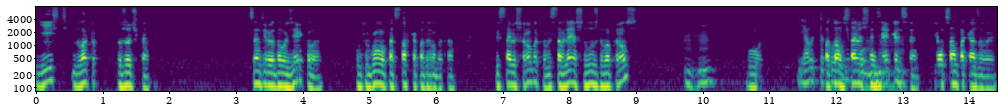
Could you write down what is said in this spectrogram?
Есть два кружочка. В центре у одного зеркала, у другого подставка под робота. Ты ставишь робота, выставляешь нужный вопрос, Мгм. вот. Я вот Потом ставишь на помню. зеркальце, и он сам показывает.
